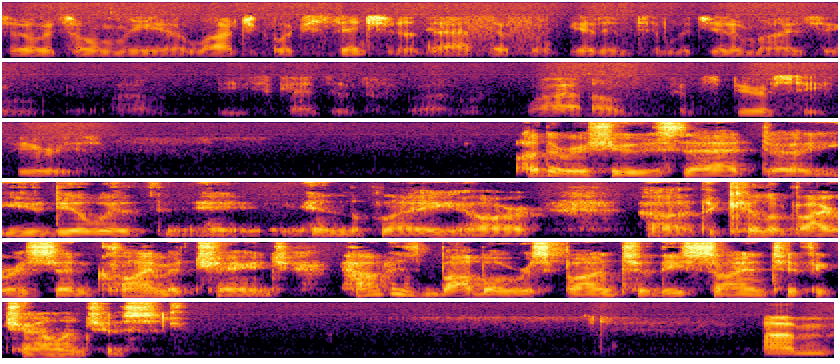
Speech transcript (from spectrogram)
so it's only a logical extension of that that will get into legitimizing um, these kinds of wild conspiracy theories. Other issues that uh, you deal with in the play are uh, the killer virus and climate change. How does Babo respond to these scientific challenges? Um,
